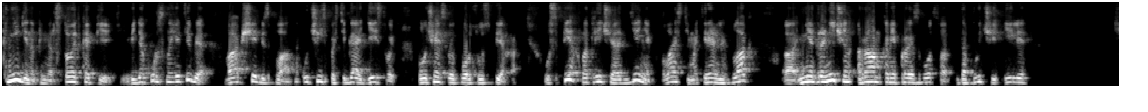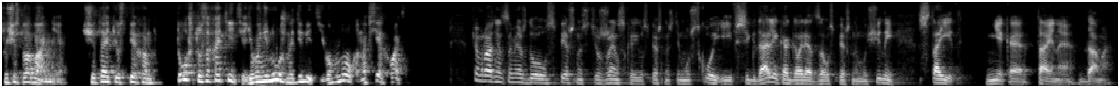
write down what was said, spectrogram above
Книги, например, стоят копейки. Видеокурс на YouTube вообще бесплатный. Учись, постигай, действуй, получай свою порцию успеха. Успех, в отличие от денег, власти, материальных благ, э, не ограничен рамками производства, добычи или существования. Считайте успехом то, что захотите. Его не нужно делить, его много, на всех хватит. В чем разница между успешностью женской и успешностью мужской? И всегда ли, как говорят, за успешным мужчиной стоит некая тайная дама?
